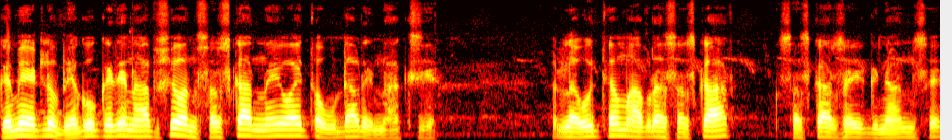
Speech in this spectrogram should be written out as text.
ગમે એટલું ભેગું કરીને આપશો અને સંસ્કાર નહીં હોય તો ઉડાડી નાખશે. એટલે ઉત્તમ આપણા સંસ્કાર સંસ્કાર છે, એ જ્ઞાન છે,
